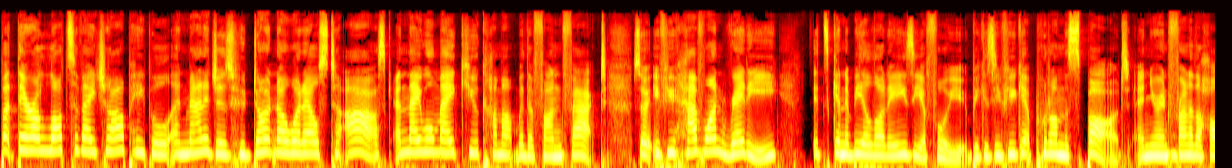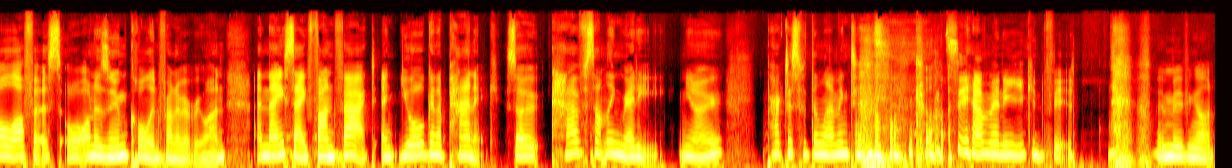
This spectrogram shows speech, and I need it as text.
But there are lots of HR people and managers who don't know what else to ask and they will make you come up with a fun fact. So if you have one ready, it's going to be a lot easier for you because if you get put on the spot and you're in front of the whole office or on a Zoom call in front of everyone and they say fun fact and you're going to panic. So have something ready, you know, practice with the Lamingtons. Oh my God. See how many you can fit. We're moving on.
